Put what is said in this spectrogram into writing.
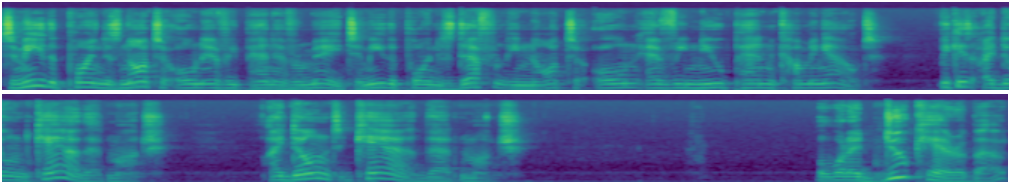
To me, the point is not to own every pen ever made. To me, the point is definitely not to own every new pen coming out. Because I don't care that much. I don't care that much. But what I do care about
